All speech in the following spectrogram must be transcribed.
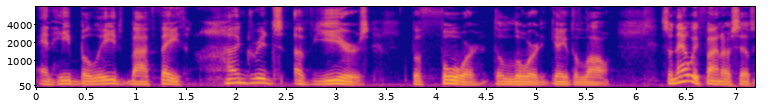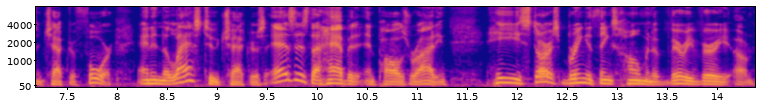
and he believed by faith hundreds of years before the Lord gave the law. So now we find ourselves in chapter 4. And in the last two chapters, as is the habit in Paul's writing, he starts bringing things home in a very, very um,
